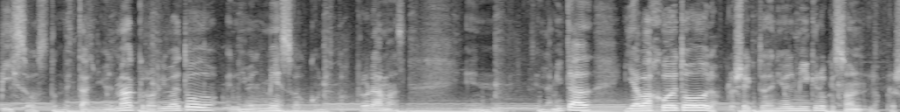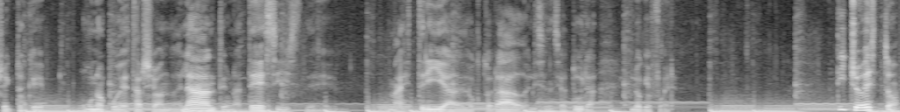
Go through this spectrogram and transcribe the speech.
pisos, donde está el nivel macro arriba de todo, el nivel meso con estos programas en la mitad y abajo de todo los proyectos de nivel micro que son los proyectos que uno puede estar llevando adelante, una tesis de maestría, de doctorado, de licenciatura, lo que fuera. Dicho esto,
